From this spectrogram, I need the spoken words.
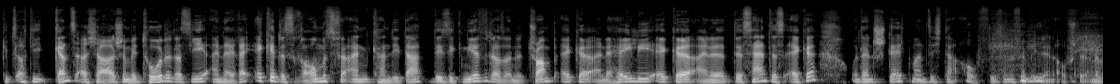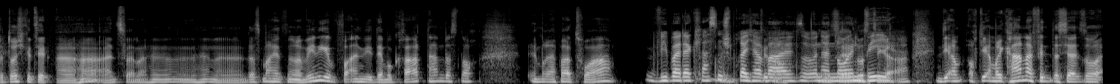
Gibt es auch die ganz archaische Methode, dass je eine Ecke des Raumes für einen Kandidaten designiert wird, also eine Trump-Ecke, eine Haley-Ecke, eine DeSantis-Ecke, und dann stellt man sich da auf, wie so eine Familienaufstellung. Da wird durchgezählt, aha, eins, zwei, drei, das machen jetzt nur noch wenige, vor allem die Demokraten haben das noch im Repertoire. Wie bei der Klassensprecherwahl, genau. so in der neuen B. Die, auch die Amerikaner finden das ja so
